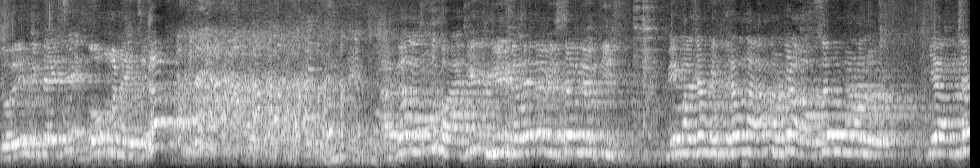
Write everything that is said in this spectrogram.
डोळे मिटायचे ओम म्हणायचं अगं आज तू भाजीत मीठ घालायला विसरली होतीस मी माझ्या मित्रांना मोठ्या हौसानं म्हणालो की आमच्या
